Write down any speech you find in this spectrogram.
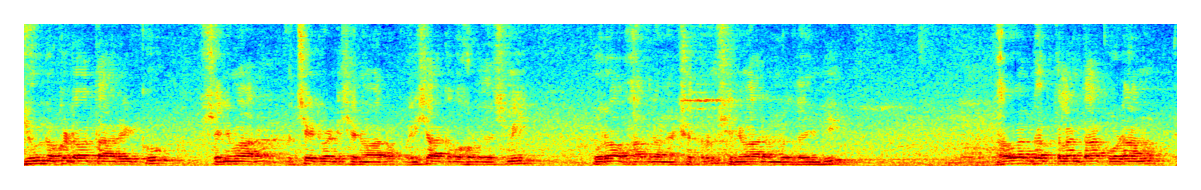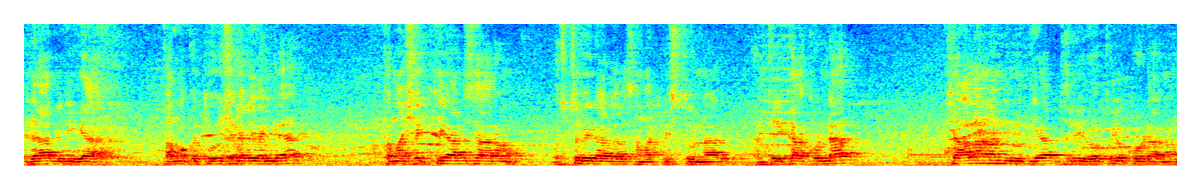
జూన్ ఒకటవ తారీఖు శనివారం వచ్చేటువంటి శనివారం వైశాఖ బహుళదశమి పూర్వభాద్ర నక్షత్రం శనివారం రోజైంది. భగవద్భక్తులంతా కూడాను యథావిధిగా తమకు తోచిన విధంగా తమ శక్తి అనుసారం వస్తు విరాళాలు సమర్పిస్తున్నారు అంతేకాకుండా చాలామంది విద్యార్థులు యువకులు కూడాను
